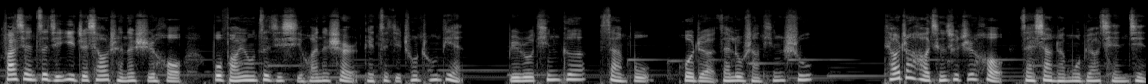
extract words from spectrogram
发现自己意志消沉的时候，不妨用自己喜欢的事儿给自己充充电，比如听歌、散步，或者在路上听书。调整好情绪之后，再向着目标前进。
